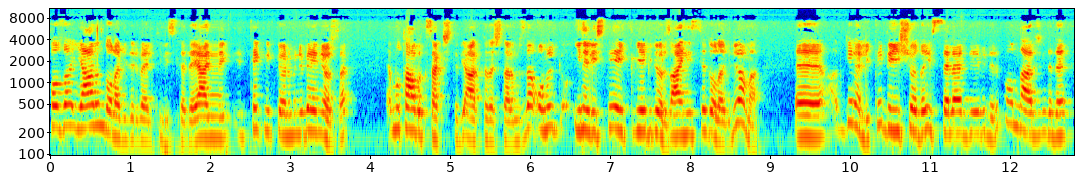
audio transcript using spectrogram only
Koza yarın da olabilir belki listede. Yani teknik görünümünü beğeniyorsak e, mutabıksak işte bir arkadaşlarımızla onu yine listeye ekleyebiliyoruz. Aynı liste de olabiliyor ama e, genellikle değişiyor da hisseler diyebilirim. Onun haricinde de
